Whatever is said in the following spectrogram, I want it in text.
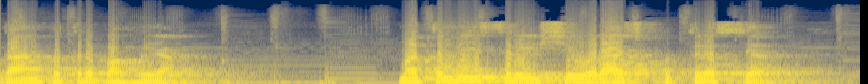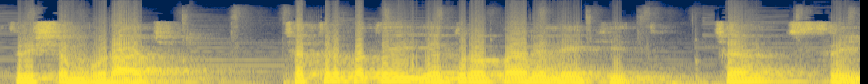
दानपत्र पाहूया. मतमे श्री शिवराजपुत्रस्य श्री शंभूराज छत्रपती यद्रोपरिलेखित छ श्री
